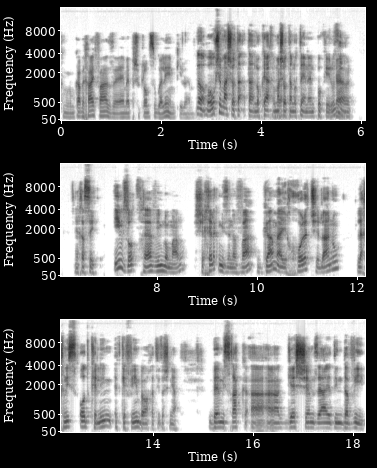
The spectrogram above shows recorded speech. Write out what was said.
כמו מכבי חיפה אז הם פשוט לא מסוגלים כאילו הם. לא ברור שמה שאתה אתה לוקח ומה שאתה נותן אין פה כאילו כן. זה אבל יחסית. עם זאת חייבים לומר שחלק מזה נבע גם מהיכולת שלנו להכניס עוד כלים התקפיים במחצית השנייה. במשחק הגשם זה היה דין דוד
